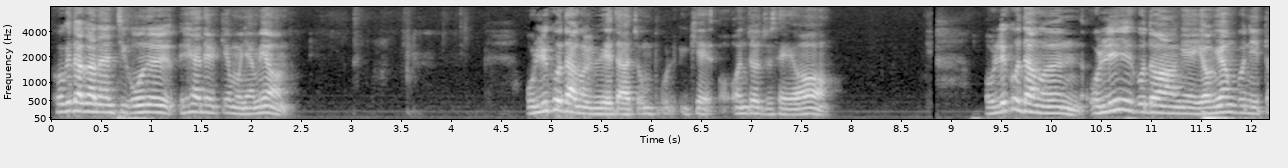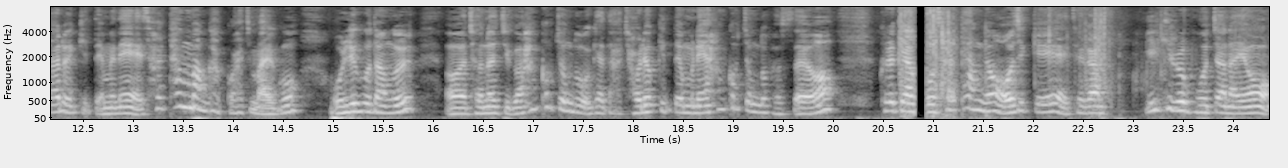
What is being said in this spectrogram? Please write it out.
거기다가는 지금 오늘 해야 될 게 뭐냐면 올리고당을 위에다 좀 이렇게 얹어주세요. 올리고당은 올리고당에 영양분이 따로 있기 때문에 설탕만 갖고 하지 말고 올리고당을 어, 저는 지금 한 컵 정도 이렇게 다 절였기 때문에 한 컵 정도 붓어요. 그렇게 하고 설탕요 어저께 제가 1kg 부었잖아요.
